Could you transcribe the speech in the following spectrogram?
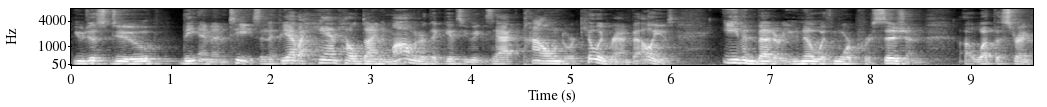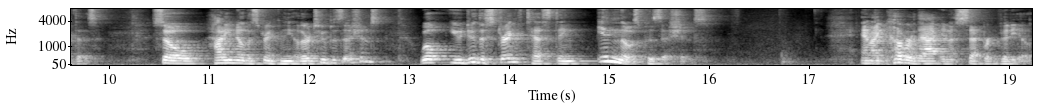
you just do the MMTs. And if you have a handheld dynamometer that gives you exact pound or kilogram values, even better, you know with more precision uh, what the strength is. So how do you know the strength in the other two positions? Well, you do the strength testing in those positions. And I cover that in a separate video.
